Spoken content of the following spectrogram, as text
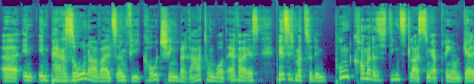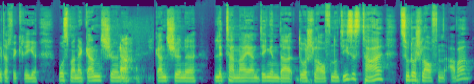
äh, in, in Persona, weil es irgendwie Coaching, Beratung, whatever ist, bis ich mal zu dem Punkt komme, dass ich Dienstleistung erbringe und Geld dafür kriege, muss man eine ganz schöne, ja. ganz schöne Litanei an Dingen da durchlaufen und dieses Tal zu durchlaufen. Aber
